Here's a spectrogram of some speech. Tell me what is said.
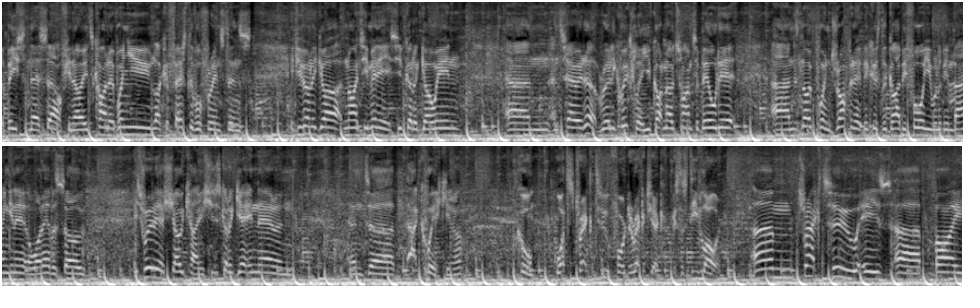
a beast in themselves. You know, it's kind of when you like a festival, for instance. If you've only got 90 minutes, you've got to go in and, and tear it up really quickly. You've got no time to build it, and there's no point dropping it because the guy before you will have been banging it or whatever. So it's really a showcase. You just got to get in there and and uh, act quick, you know. Cool. What's track two for the record check, Mr. Steve Lawler? Um, track two is uh, by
